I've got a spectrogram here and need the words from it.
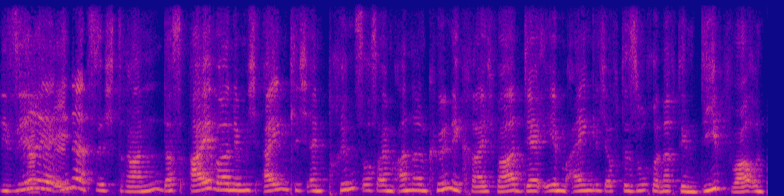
Die Serie erinnert sich dran, dass Ivar nämlich eigentlich ein Prinz aus einem anderen Königreich war, der eben eigentlich auf der Suche nach dem Dieb war und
